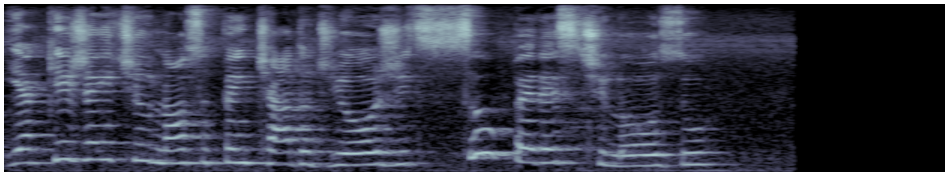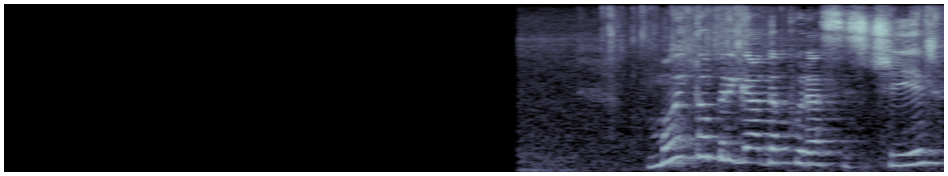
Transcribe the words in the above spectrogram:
E aqui, gente, o nosso penteado de hoje, super estiloso. Muito obrigada por assistir.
